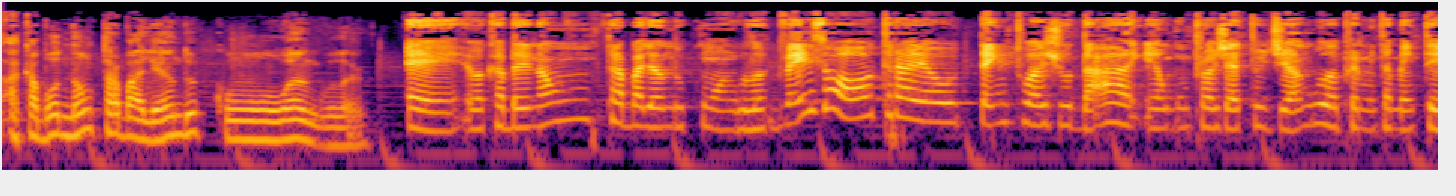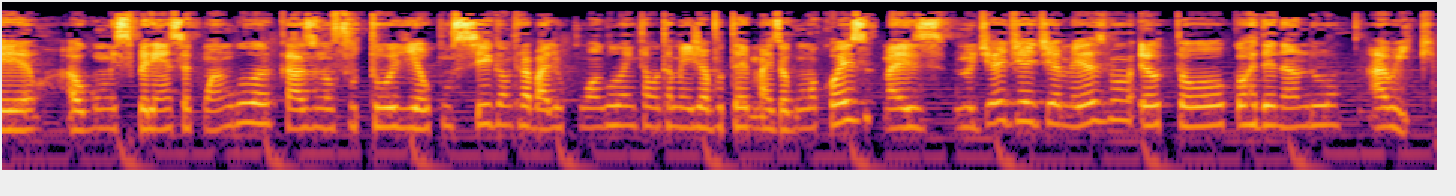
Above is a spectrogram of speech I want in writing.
acabou não trabalhando com o Angular. É, eu acabei não trabalhando com Angular. Vez ou outra eu tento ajudar em algum projeto de Angular para mim também ter alguma experiência com Angular. Caso no futuro eu consiga um trabalho com Angular, então eu também já vou ter mais alguma coisa. Mas no dia a dia, dia mesmo, eu tô coordenando a Wiki.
